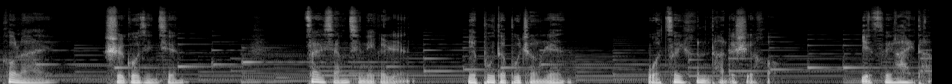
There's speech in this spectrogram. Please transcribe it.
后来，时过境迁，再想起那个人，也不得不承认，我最恨他的时候，也最爱他，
